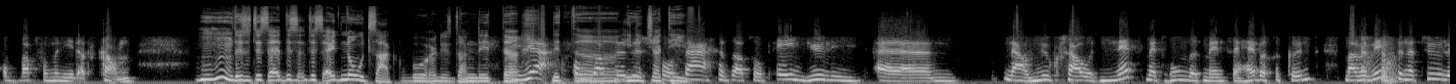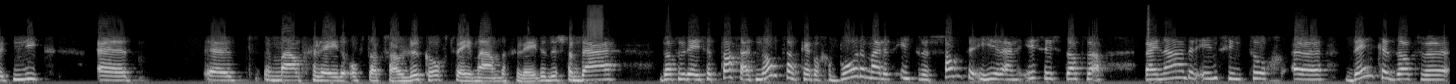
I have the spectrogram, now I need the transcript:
op wat voor manier dat kan. Mhm, dus het is, het, is, het is uit noodzaak geboren, dus dan dit, eh, ja, dit eh, omdat we dus initiatief. voorzagen dat op 1 juli ehm, nou, nu zou het net met 100 mensen hebben gekund. Maar we wisten natuurlijk niet eh, een maand geleden of dat zou lukken, of twee maanden geleden. Dus vandaar dat we deze tas uit noodzaak hebben geboren. Maar het interessante hieraan is, is dat we bij nader inzien toch denken dat we,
